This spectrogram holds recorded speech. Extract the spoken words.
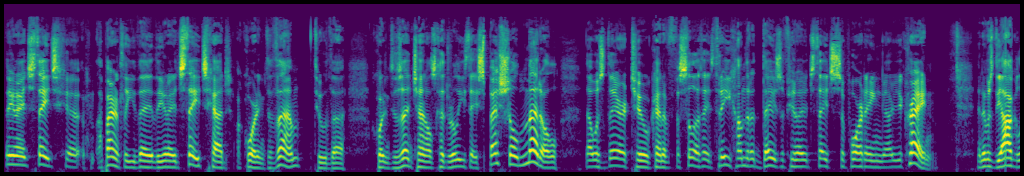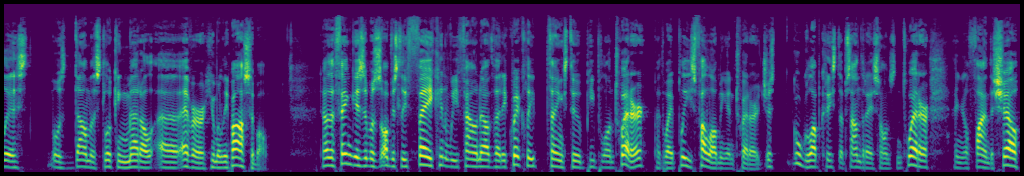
The United States, uh, apparently, the, the United States had, according to them, to the according to Z channels, had released a special medal that was there to kind of facilitate 300 days of United States supporting uh, Ukraine, and it was the ugliest, most dumbest looking medal uh, ever humanly possible. Now, the thing is, it was obviously fake, and we found out very quickly thanks to people on Twitter. By the way, please follow me on Twitter. Just Google up Kristaps Andrejsons on Twitter, and you'll find the show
